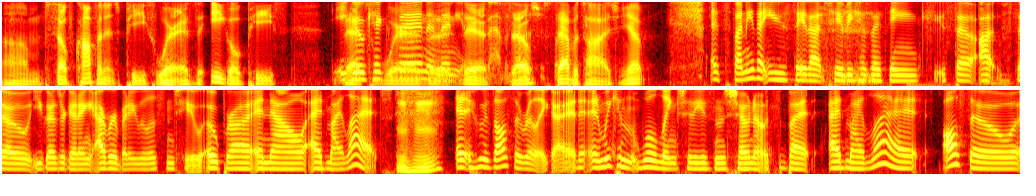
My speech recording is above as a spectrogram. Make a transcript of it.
um, self confidence piece, whereas the ego piece, ego kicks in, the, and then you self sabotage. Yep. It's funny that you say that too because I think so. Uh, so you guys are getting everybody we listen to Oprah and now Ed Mylett, mm-hmm. and who is also really good. And we can we'll link to these in the show notes. But Ed Mylett also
